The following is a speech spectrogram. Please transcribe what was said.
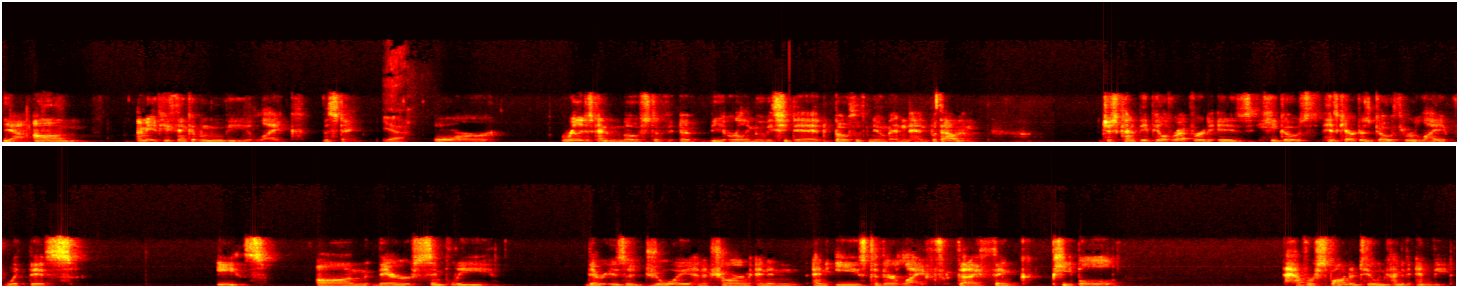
Yeah. Um, I mean, if you think of a movie like The Sting, Yeah. or really just kind of most of, of the early movies he did, both with Newman and without him. Just kind of the appeal of Redford is he goes, his characters go through life with this ease. Um, they're simply, there is a joy and a charm and an, an ease to their life that I think people have responded to and kind of envied.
